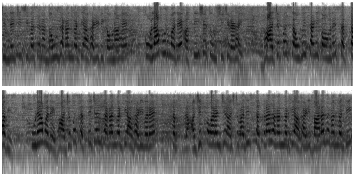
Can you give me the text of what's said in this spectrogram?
शिंदेची शिवसेना नऊ जागांवरती आघाडी टिकवून आहे. कोल्हापूरमध्ये अतिशय चुरशीची लढाई. भाजप सव्वीस आणि काँग्रेस सत्तावीस. पुण्यामध्ये भाजप सत्तेचाळीस जागांवरती आघाडीवर आहे. तर अजित पवारांची राष्ट्रवादी सतरा जागांवरती आघाडी बारा जागांवरती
